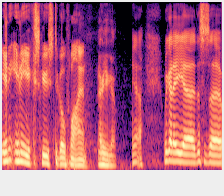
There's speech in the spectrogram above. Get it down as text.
Any any excuse to go flying. There you go. Yeah, we got a. Uh, this is a.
